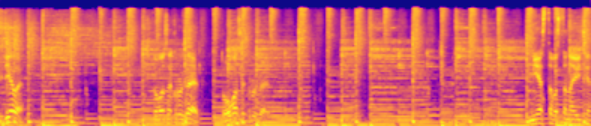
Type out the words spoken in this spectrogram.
Где вы? Что вас окружает? Кто вас окружает? Место восстановите.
